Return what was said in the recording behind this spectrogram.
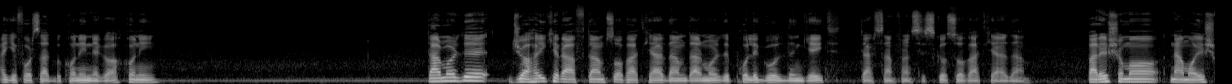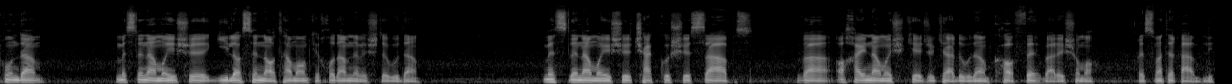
اگه فرصت بکنین نگاه کنین. در مورد جاهایی که رفتم صحبت کردم در مورد پل گلدن گیت در سان فرانسیسکو صحبت کردم. برای شما نمایش خوندم مثل نمایش گیلاس ناتمام که خودم نوشته بودم. مثل نمایش چکش سبز و آخرین نمایشی که اجرا کرده بودم کافه برای شما قسمت قبلی.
